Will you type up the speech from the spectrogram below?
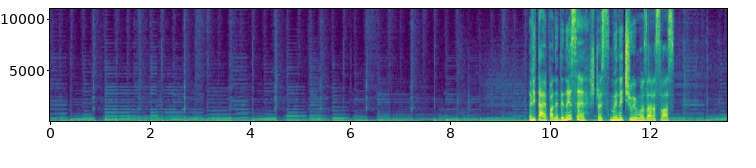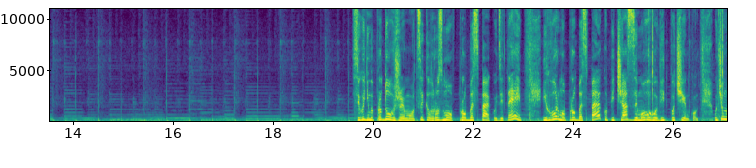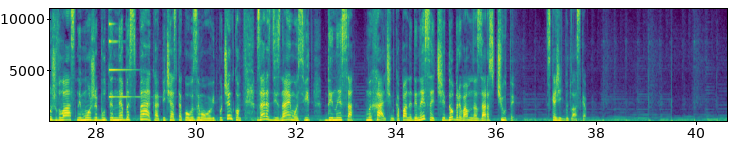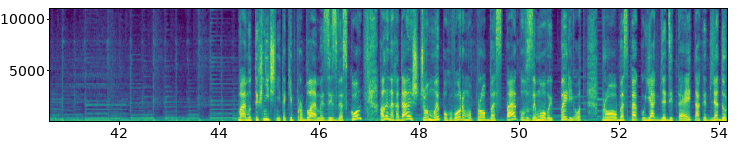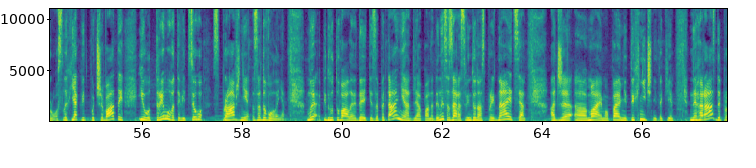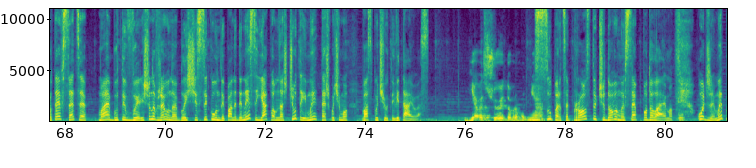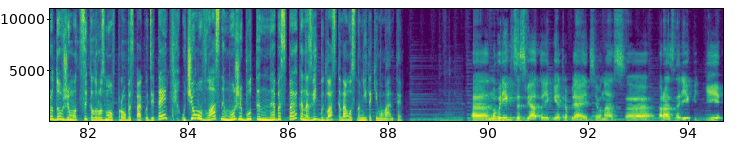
Вітаю, пане Денисе. Щось ми не чуємо зараз вас. Сьогодні ми продовжуємо цикл розмов про безпеку дітей і говоримо про безпеку під час зимового відпочинку. У чому ж власне може бути небезпека під час такого зимового відпочинку? Зараз дізнаємось від Дениса Михальченка. Пане Денисе, чи добре вам нас зараз чути? Скажіть, будь ласка. Маємо технічні такі проблеми зі зв'язком, але нагадаю, що ми поговоримо про безпеку в зимовий період, про безпеку як для дітей, так і для дорослих, як відпочивати і отримувати від цього справжнє задоволення. Ми підготували деякі запитання для пана Дениса. Зараз він до нас приєднається, адже е, маємо певні технічні такі негаразди. Проте все це має бути вирішено вже у найближчі секунди. Пане Денисе, як вам нас чути? І ми теж хочемо вас почути. Вітаю вас. Я вас чую. Доброго дня. Супер, це просто чудово. Ми все подолаємо. Отже, ми продовжуємо цикл розмов про безпеку дітей. У чому власне може бути небезпека? Назвіть, будь ласка, нам основні такі моменти. Е, Новий рік це свято, яке трапляється у нас е, раз на рік, і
